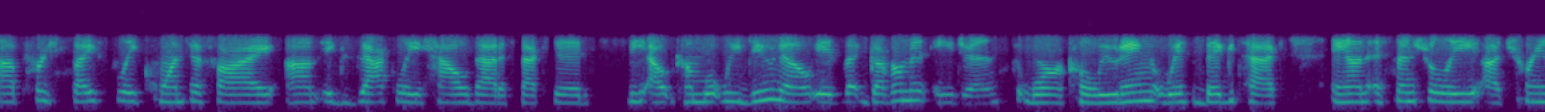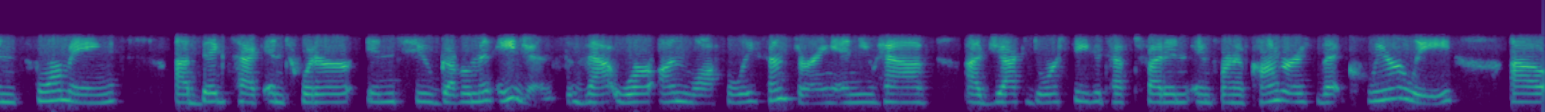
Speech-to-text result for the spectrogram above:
uh, precisely quantify um, exactly how that affected the outcome, what we do know is that government agents were colluding with big tech and essentially uh, transforming uh, big tech and Twitter into government agents that were unlawfully censoring. And you have uh, Jack Dorsey, who testified in, in front of Congress, that clearly uh,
